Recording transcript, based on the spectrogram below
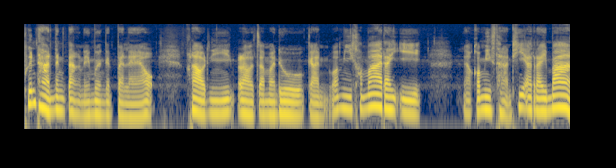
พื้นฐานต่างๆ ในเมืองกันไปแล้ว คราวนี้เราจะมาดูกันว่ามีคำว่าอะไรอีก แล้วก็มีสถานที่อะไรบ้าง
